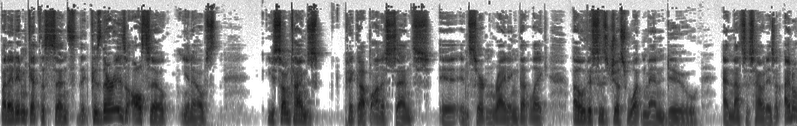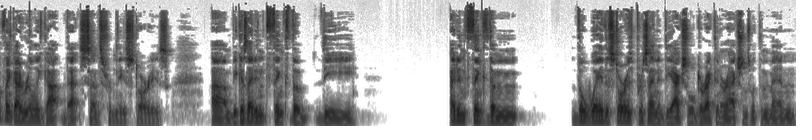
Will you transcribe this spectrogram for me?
But I didn't get the sense that because there is also, you know, you sometimes pick up on a sense in, in certain writing that like, oh, this is just what men do, and that's just how it is. And I don't think I really got that sense from these stories um, because I didn't think the the I didn't think the the way the stories presented the actual direct interactions with the men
